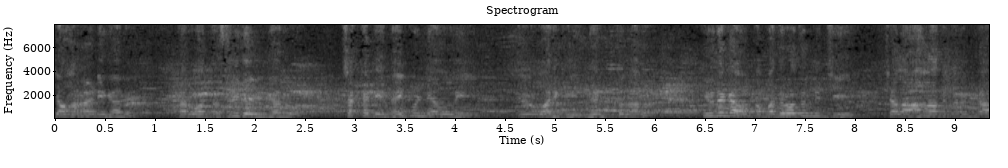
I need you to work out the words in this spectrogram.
జవహర్ రాణి గారు తర్వాత శ్రీదేవి గారు చక్కటి నైపుణ్యాలని వారికి నేర్పుతున్నారు. ఈ విధంగా ఒక పది రోజుల నుంచి చాలా ఆహ్లాదకరంగా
